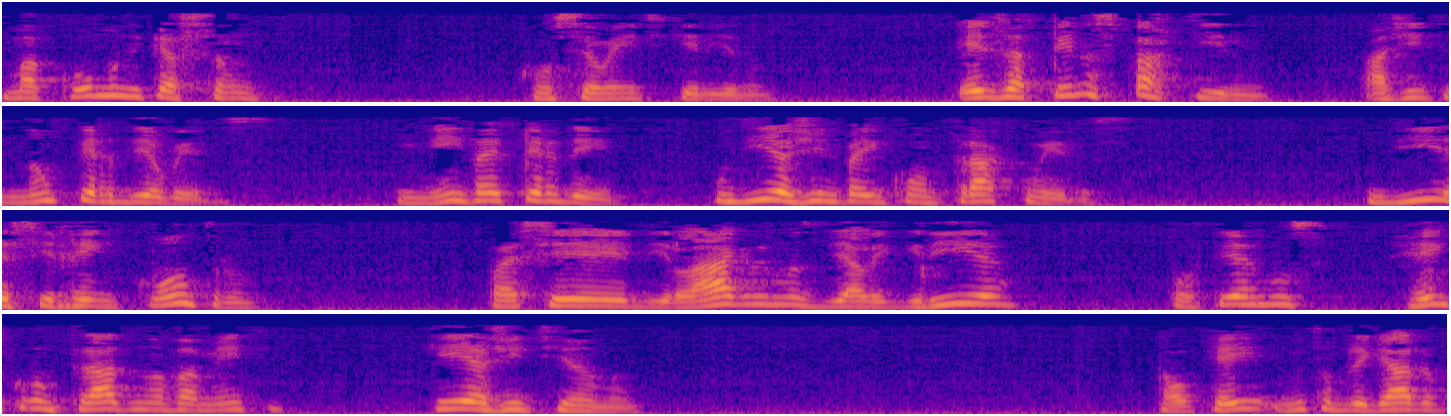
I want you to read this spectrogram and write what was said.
uma comunicação com seu ente querido. Eles apenas partiram, a gente não perdeu eles e nem vai perder. Um dia a gente vai encontrar com eles um dia esse reencontro vai ser de lágrimas, de alegria, por termos reencontrado novamente quem a gente ama. Tá ok? Muito obrigado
